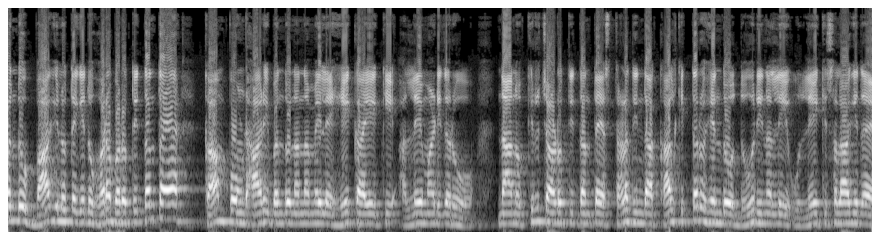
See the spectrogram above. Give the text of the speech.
ಬಂದು ಬಾಗಿಲು ತೆಗೆದು ಹೊರಬರುತ್ತಿದ್ದಂತೆ ಕಾಂಪೌಂಡ್ ಹಾರಿ ಬಂದು ನನ್ನ ಮೇಲೆ ಏಕಾಏಕಿ ಅಲ್ಲೇ ಮಾಡಿದರು. ನಾನು ಕಿರುಚಾಡುತ್ತಿದ್ದಂತೆ ಸ್ಥಳದಿಂದ ಕಾಲ್ಕಿತ್ತರು ಎಂದು ದೂರಿನಲ್ಲಿ ಉಲ್ಲೇಖಿಸಲಾಗಿದೆ.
